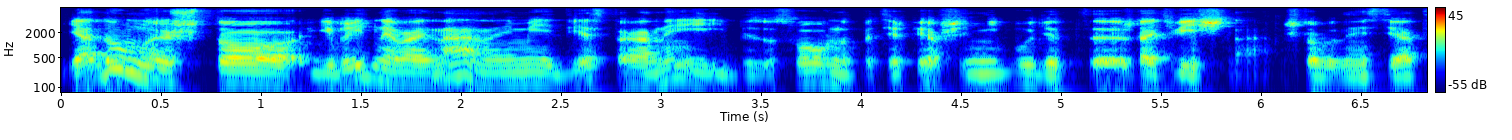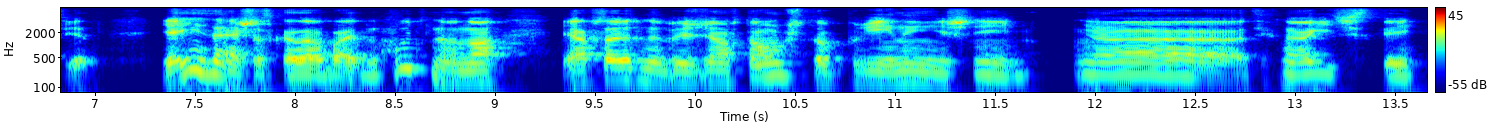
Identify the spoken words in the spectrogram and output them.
я думаю, что гибридная война, она имеет две стороны, и, безусловно, потерпевший не будет ждать вечно, чтобы нанести ответ. Я не знаю, что сказал Байден Путину, но я абсолютно убежден в том, что при нынешней э, технологической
